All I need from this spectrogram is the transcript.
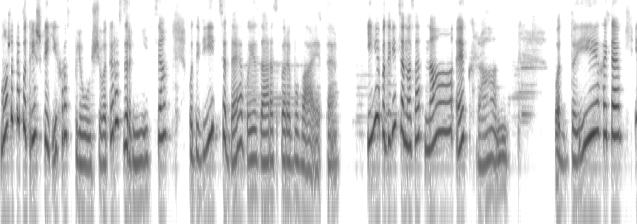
можете потрішки їх розплющувати. Розверніться, подивіться, де ви зараз перебуваєте. І подивіться назад на екран. Подихайте, і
